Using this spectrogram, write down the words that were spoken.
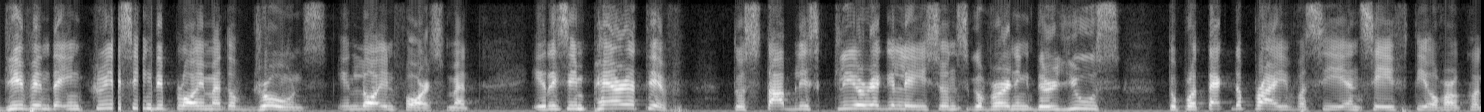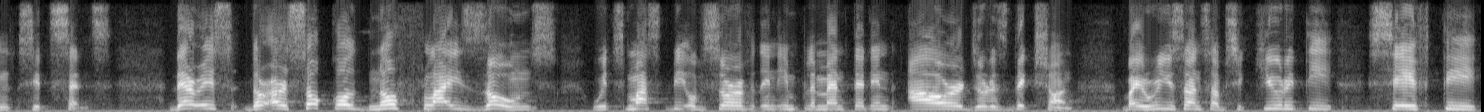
Given the increasing deployment of drones in law enforcement, it is imperative to establish clear regulations governing their use to protect the privacy and safety of our citizens. There, is, there are so-called no-fly zones which must be observed and implemented in our jurisdiction by reasons of security, safety,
